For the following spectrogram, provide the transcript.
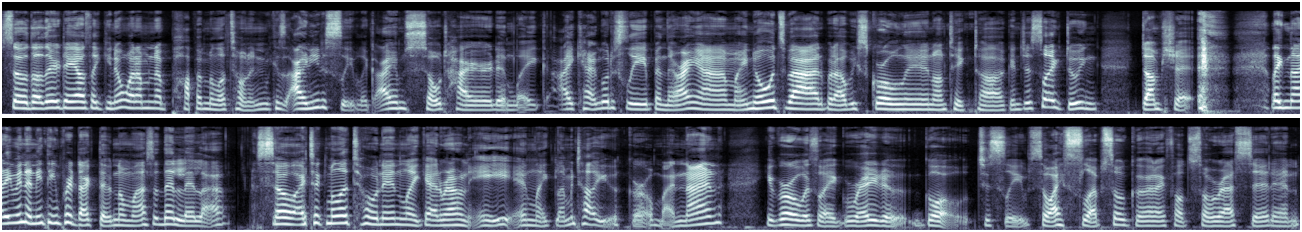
So the other day I was like, you know what? I'm to pop a melatonin because I need to sleep. Like I am so tired and like I can't go to sleep and there I am. I know it's bad, but I'll be scrolling on TikTok and just like doing dumb shit. like not even anything productive, no más de lela. So I took melatonin like at around 8 and like let me tell you, girl, by 9 your girl was like ready to go to sleep. So I slept so good. I felt so rested. And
